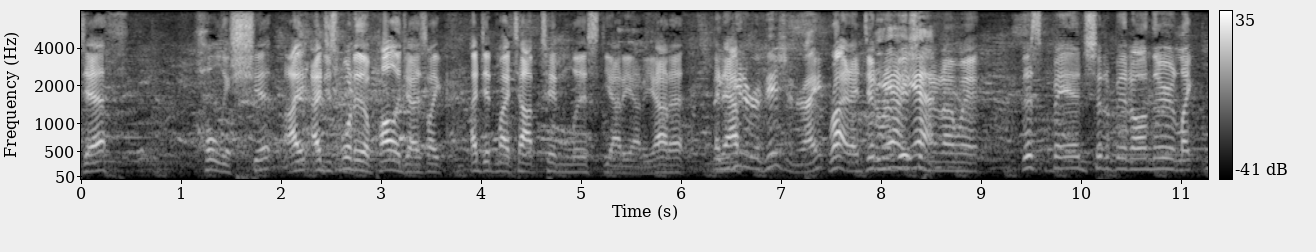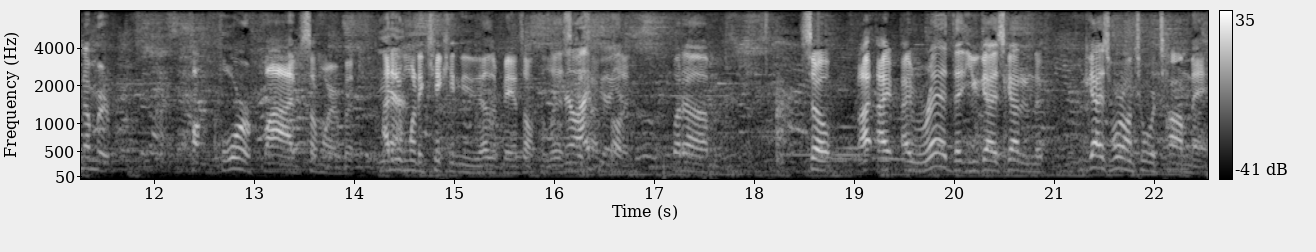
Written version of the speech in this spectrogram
death. Holy shit! I, I just wanted to apologize. Like I did my top ten list, yada yada yada. but you af- did a revision right Right, I did a Yeah, revision yeah. and I went, this band should have been on there like number four or five somewhere, but I didn't want to kick any of the other bands off the list. No, I feel it. But um, so I, I, I read that you guys got into, you guys were on tour with Tom May.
